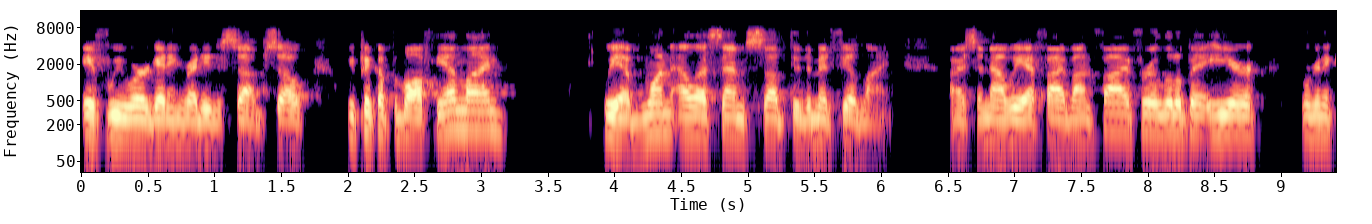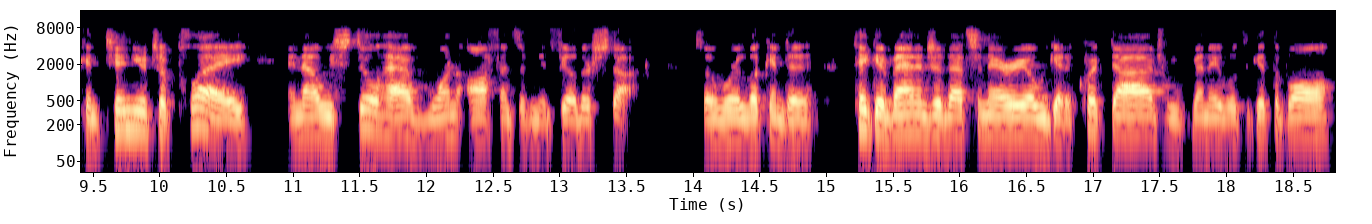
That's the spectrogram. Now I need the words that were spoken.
if we were getting ready to sub. So we pick up the ball off the end line. We have one LSM sub through the midfield line. All right, so now we have five on five for a little bit here. We're going to continue to play, and now we still have one offensive midfielder stuck. So we're looking to take advantage of that scenario. We get a quick dodge. We've been able to get the ball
